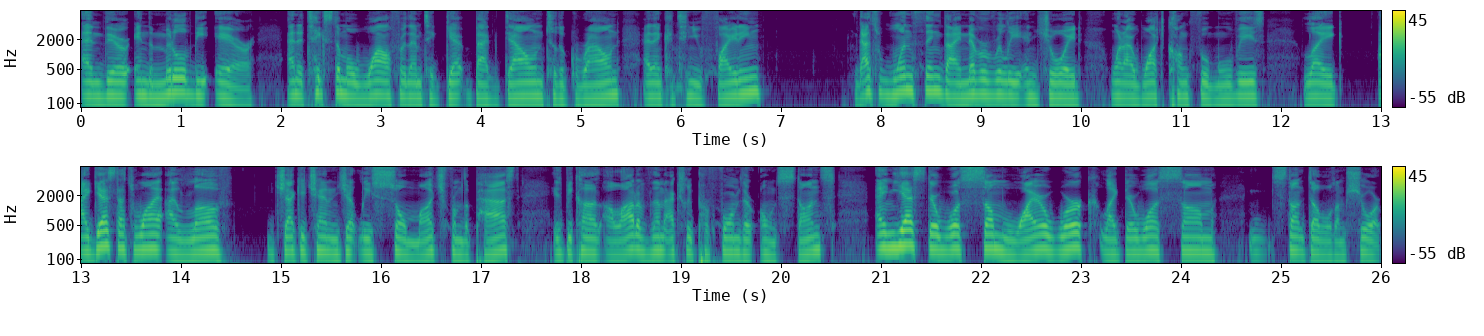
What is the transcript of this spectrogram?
and they're in the middle of the air and it takes them a while for them to get back down to the ground and then continue fighting. That's one thing that I never really enjoyed when I watch kung fu movies. Like, I guess that's why I love Jackie Chan and Jet Li so much from the past, is because a lot of them actually perform their own stunts. And yes, there was some wire work, like, there was some stunt doubles, I'm sure,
